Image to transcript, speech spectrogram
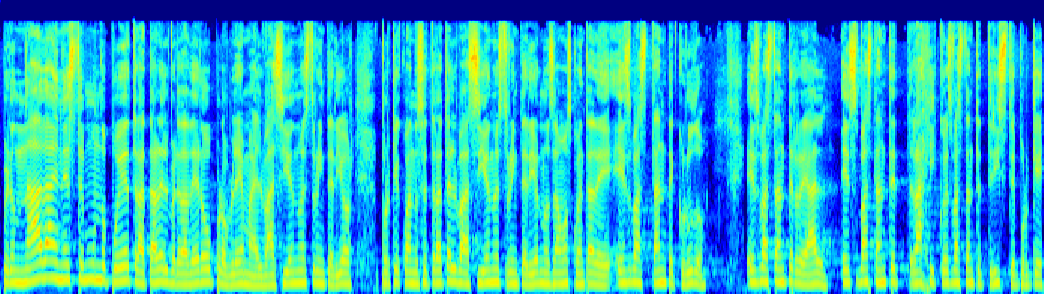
pero nada en este mundo puede tratar el verdadero problema, el vacío en nuestro interior. Porque cuando se trata el vacío en nuestro interior nos damos cuenta de es bastante crudo, es bastante real, es bastante trágico, es bastante triste porque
